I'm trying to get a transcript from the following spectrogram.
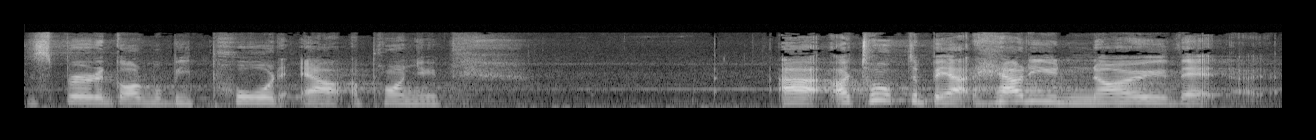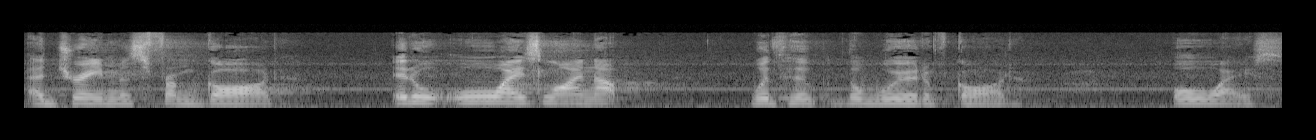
the Spirit of God will be poured out upon you. Uh, I talked about how do you know that a dream is from God? It'll always line up with the, the Word of God. Always.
